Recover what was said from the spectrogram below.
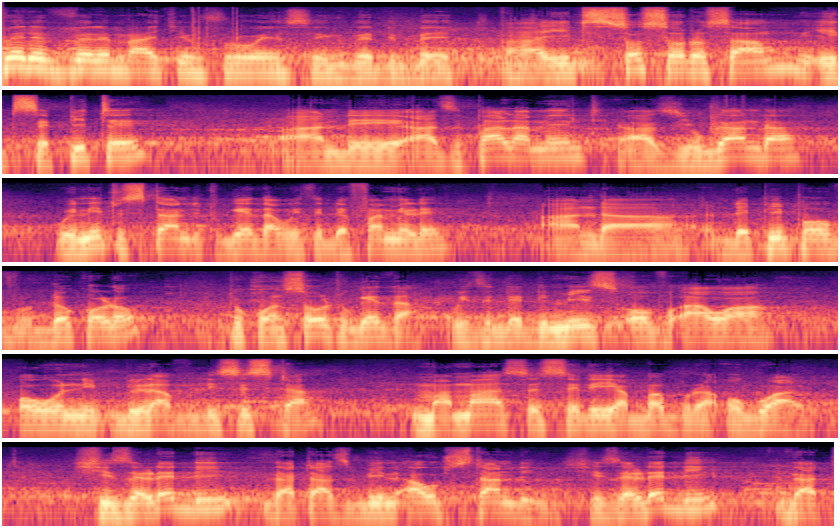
very, very much influencing the debate. Uh, it's so sorrowsome, it's a pity, and uh, as a parliament, as Uganda, we need to stand together with the family and uh, the people of Dokolo to console together with the demise of our own beloved sister, Mama Cecilia Barbara Ogwal. She's a lady that has been outstanding. She's a lady that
